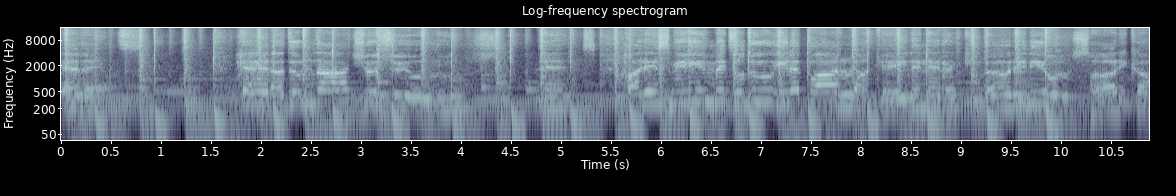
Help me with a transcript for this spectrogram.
Evet Her adımda çözüyoruz. Net Harezmi metodu ile parlak Eğlenerek öğreniyoruz. Harika.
